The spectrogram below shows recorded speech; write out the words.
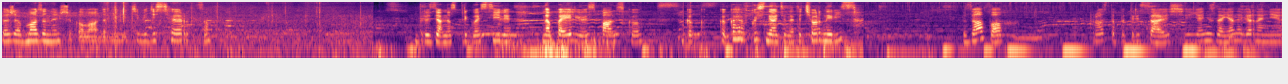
Даже обмазанные шоколадом, видите, в виде сердца. Друзья, нас пригласили на паэлью испанскую. Как, какая вкуснятина! Это черный рис. Запах просто потрясающий. Я не знаю, я, наверное, не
